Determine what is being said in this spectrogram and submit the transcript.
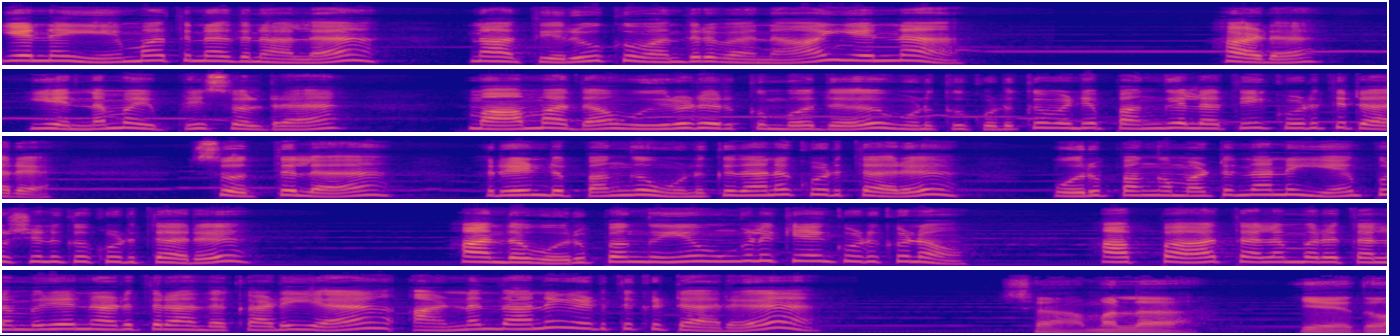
என்னை ஏமாத்தினதுனால நான் தெருவுக்கு வந்துடுவேனா என்ன? அட என்னம்மா இப்படி சொல்ற? மாமா தான் உயிரோடு இருக்கும்போது உனக்கு கொடுக்க வேண்டிய பங்கு எல்லாத்தையும் கொடுத்துட்டாரு. சொத்துல ரெண்டு பங்கு உனக்கு தானே கொடுத்தாரு. ஒரு பங்கு மட்டும்தானே என் புருஷனுக்கு கொடுத்தாரு? அந்த ஒரு பங்கையும் உங்களுக்கு ஏன் கொடுக்கணும்? அப்பா தலைமுறை தலைமுறையா நடத்துற அந்த கடையை அண்ணன் தானே எடுத்துக்கிட்டாரு? ஷாமலா ஏதோ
